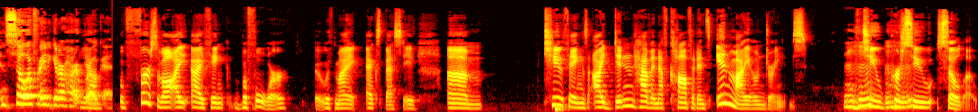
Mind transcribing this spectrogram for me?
and so afraid to get her heart Yeah. broken Well, First of all, I I think before uh, with my ex bestie, um, two things I didn't have enough confidence in my own dreams mm-hmm, to mm-hmm. pursue solo.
